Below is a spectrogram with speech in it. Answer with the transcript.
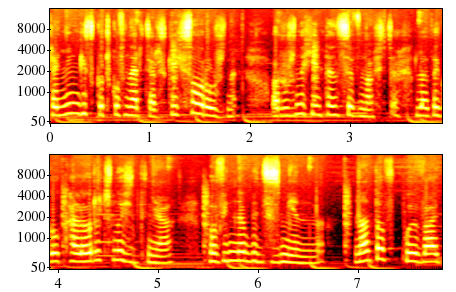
Treningi skoczków narciarskich są różne, o różnych intensywnościach, dlatego kaloryczność dnia powinna być zmienna. Na to wpływać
